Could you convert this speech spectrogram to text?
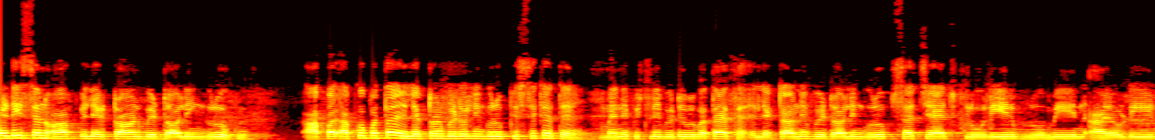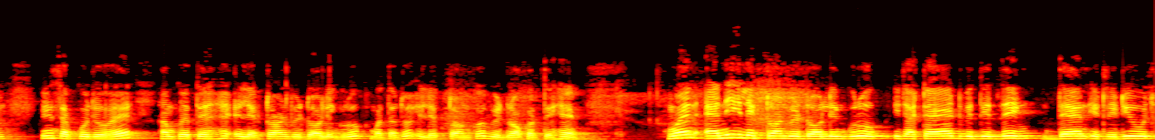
addition of electron withdrawing group आप आपको पता है इलेक्ट्रॉन विड्रॉलिंग ग्रुप किससे कहते हैं? मैंने पिछले वीडियो में बताया था electronic withdrawing group such as chlorine bromine iodine इन सबको जो है हम कहते हैं इलेक्ट्रॉन विड्रॉलिंग ग्रुप मतलब जो इलेक्ट्रॉन को विड्रॉ करते हैं। When any electron withdrawing group is attached with the ring, then it reduce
